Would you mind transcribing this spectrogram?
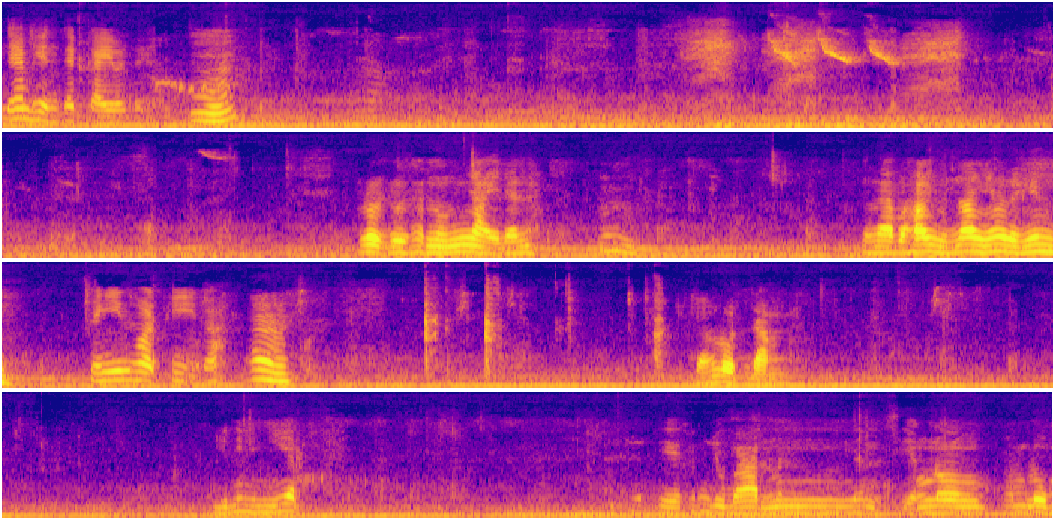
แนมเห็นแต่ไกลว่าแต่อืมรถอยู่ถนนใหญ่แล้วนะ อืมยังไงบ้านอยู่นั่นยังไม่ได้ยินได้ยินฮอดผีจ้ะอืมเสียงรถดังอยู่นี่มันเงียบเดี๋ยวขึ้นอยู่บ้านมันนั่นเสียงนองทำลม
